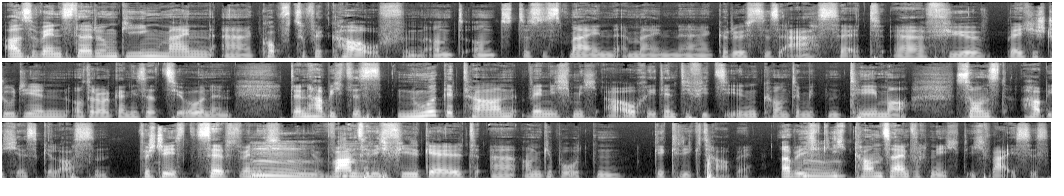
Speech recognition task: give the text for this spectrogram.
Also wenn es darum ging, meinen äh, Kopf zu verkaufen und, und das ist mein, mein äh, größtes Asset äh, für welche Studien oder Organisationen, dann habe ich das nur getan, wenn ich mich auch identifizieren konnte mit dem Thema. Sonst habe ich es gelassen. Verstehst? Selbst wenn ich mm, wahnsinnig mm. viel Geld äh, angeboten gekriegt habe. Aber mhm. ich, ich kann es einfach nicht. Ich weiß es.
